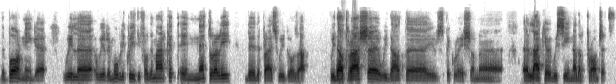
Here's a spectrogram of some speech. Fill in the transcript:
The burning uh, will uh, will remove liquidity from the market, and naturally the, the price will goes up without rush, uh, without uh, speculation uh, uh, like we see in other projects.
